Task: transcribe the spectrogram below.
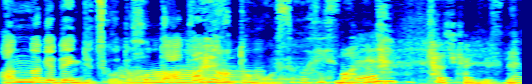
あんだけ電気使うとほったらあかんよと思うね。そうですね。確かにですね。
